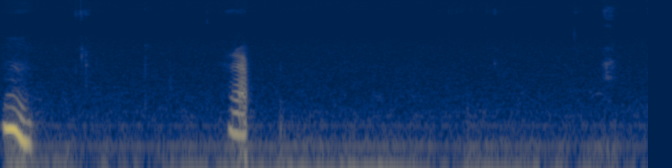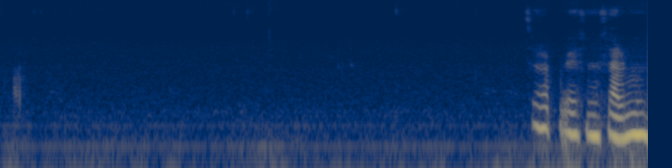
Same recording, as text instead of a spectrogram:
Hmm. Harap sarap guys ng salmon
